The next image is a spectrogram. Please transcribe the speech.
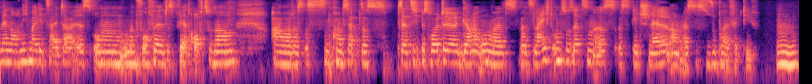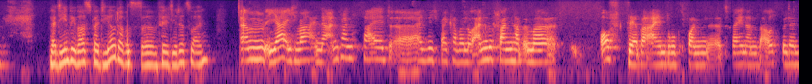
wenn noch nicht mal die Zeit da ist, um, um im Vorfeld das Pferd aufzuwärmen. Aber das ist ein Konzept, das setze ich bis heute gerne um, weil es leicht umzusetzen ist. Es geht schnell und es ist super effektiv. Mhm. Nadine, wie war es bei dir oder was äh, fällt dir dazu ein? Ähm, ja, ich war in der Anfangszeit, äh, als ich bei Cavallo angefangen habe, immer oft sehr beeindruckt von äh, Trainern und Ausbildern,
